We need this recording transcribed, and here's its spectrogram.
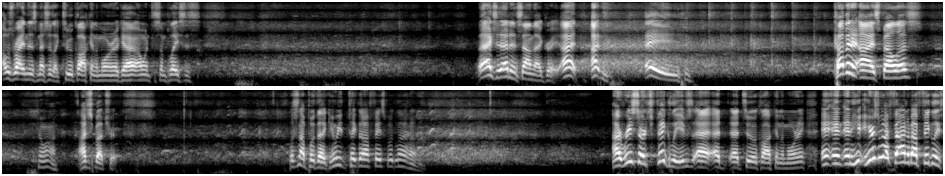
I was writing this message like 2 o'clock in the morning. Okay, I went to some places. Actually, that didn't sound that great. I, I, hey. Covenant eyes, fellas. Come on. I just about tripped. Let's not put that. Can we take that off Facebook Live? I researched fig leaves at, at, at 2 o'clock in the morning. And, and, and here's what I found about fig leaves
